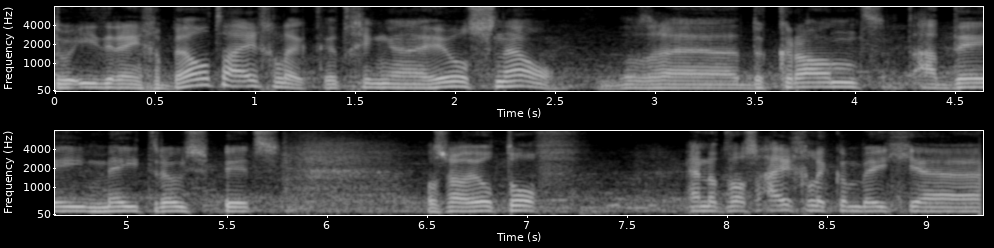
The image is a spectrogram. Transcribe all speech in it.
door iedereen gebeld eigenlijk. Het ging eh, heel snel. Dat was, eh, de krant, het AD, Metro, Spits. was wel heel tof. En dat was eigenlijk een beetje... eh,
